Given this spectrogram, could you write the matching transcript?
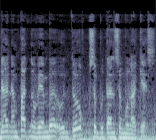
dan 4 November untuk sebutan semula kes.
